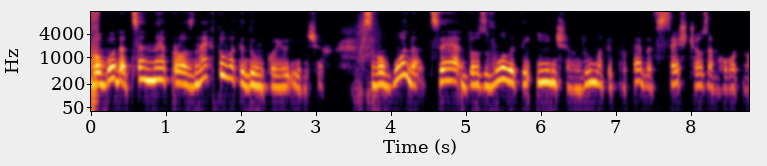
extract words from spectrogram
Свобода це не про знехтувати думкою інших. Свобода це дозволити іншим думати про тебе все, що завгодно,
